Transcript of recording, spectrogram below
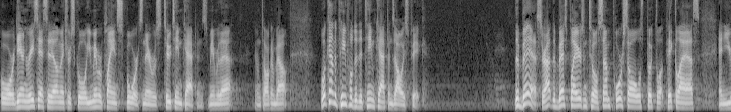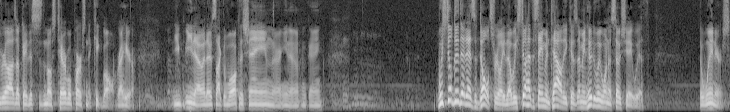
or during recess at elementary school, you remember playing sports and there was two team captains? Remember that? You know what I'm talking about? What kind of people did the team captains always pick? The best, right? The best players until some poor soul was picked, last, and you realize, okay, this is the most terrible person at kickball right here. You, you know, and it's like the walk of the shame, or, you know, okay. We still do that as adults, really, though. We still have the same mentality because, I mean, who do we want to associate with? The winners,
